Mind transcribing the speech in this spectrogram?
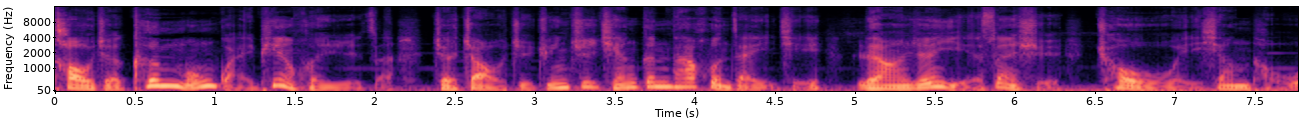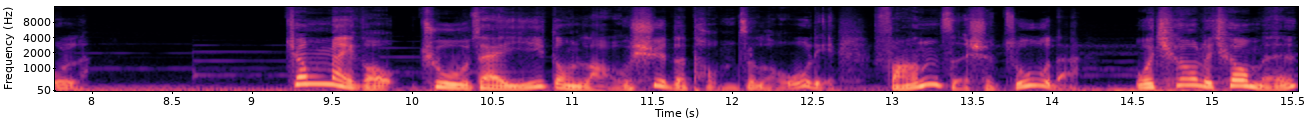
靠着坑蒙拐骗混日子，这赵志军之前跟他混在一起，两人也算是臭味相投了。张卖狗住在一栋老式的筒子楼里，房子是租的。我敲了敲门，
